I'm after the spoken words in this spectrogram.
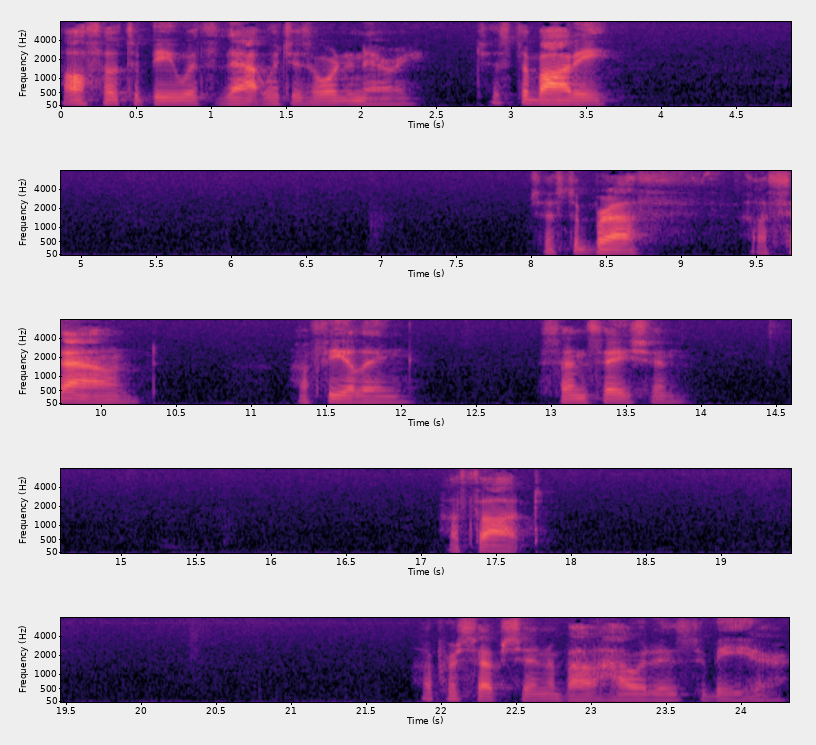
also to be with that which is ordinary, just a body, just a breath, a sound, a feeling, sensation, a thought. A perception about how it is to be here.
